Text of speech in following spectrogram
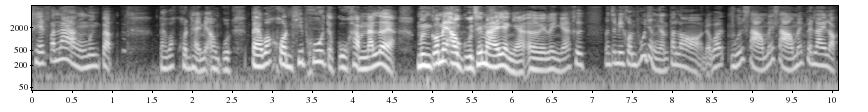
เทสฝรั่งมึงแบบแปลว่าคนไทยไม่เอากู แปลว่าคนที่พูดกับกูคำนั้นเลยอะ มึงก็ไม่เอากูใช่ไหมอย่างเงี้ย เออ อะไรเงี้ย คือ มันจะมีคนพูดอย่างนั้นตลอด แต่ว่าอุ้ยสาวไม่สาวไม่เป็นไรหรอก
